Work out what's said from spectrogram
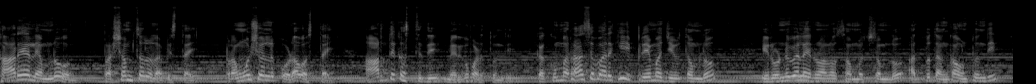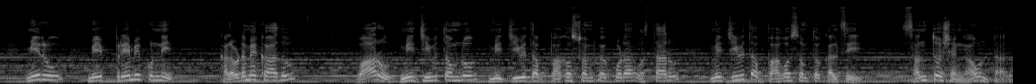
కార్యాలయంలో ప్రశంసలు లభిస్తాయి. ప్రమోషన్లు కూడా వస్తాయి. ఆర్థిక స్థితి మెరుగుపడుతుంది. ఇక కుంభరాశి వారికి ప్రేమ జీవితంలో ఈ రెండు వేల ఇరవై నాలుగు సంవత్సరంలో అద్భుతంగా ఉంటుంది. మీరు మీ ప్రేమికుణ్ణి కలవడమే కాదు వారు మీ జీవితంలో మీ జీవిత భాగస్వామిగా కూడా వస్తారు. మీ జీవిత భాగస్వామితో కలిసి సంతోషంగా ఉంటారు.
